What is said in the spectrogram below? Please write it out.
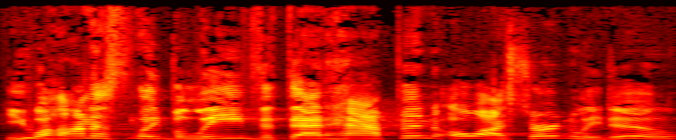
You honestly believe that that happened? Oh, I certainly do.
